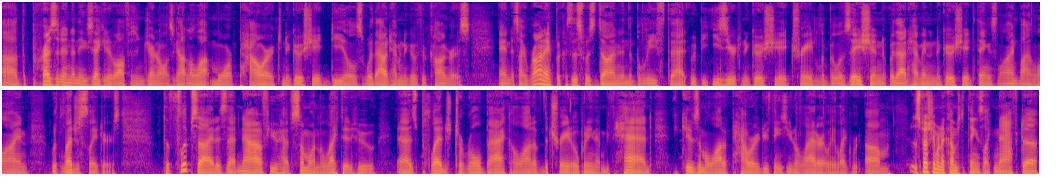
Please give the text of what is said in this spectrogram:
uh, the president and the executive office in general has gotten a lot more power to negotiate deals without having to go through Congress. And it's ironic because this was done in the belief that it would be easier to negotiate trade liberalization without having to negotiate things line by line with legislators. The flip side is that now, if you have someone elected who has pledged to roll back a lot of the trade opening that we've had, it gives them a lot of power to do things unilaterally, like um, especially when it comes to things like NAFTA.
